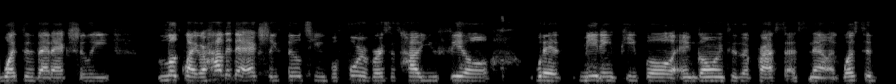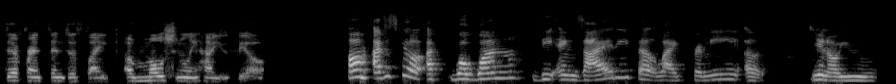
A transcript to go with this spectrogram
what does that actually look like or how did that actually feel to you before versus how you feel with meeting people and going through the process now like what's the difference in just like emotionally how you feel um i just feel well one the anxiety felt like for me uh you know you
